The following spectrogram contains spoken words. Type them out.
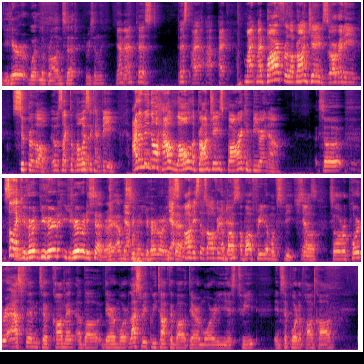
You hear what LeBron said recently? Yeah, man, pissed, pissed. I, I, I my my bar for LeBron James is already super low. It was like the lowest Yeah. it can be. I don't even know how low LeBron James' bar can be right now. So, So so like, you heard you heard you heard what he said, right? I'm Yeah. assuming you heard what he yes, said Yes, obviously it was all over about news. about freedom of speech. So Yes. so a reporter asked him to comment about Daryl Morey. Last week we talked about Daryl Morey, his tweet in support of Hong Kong.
